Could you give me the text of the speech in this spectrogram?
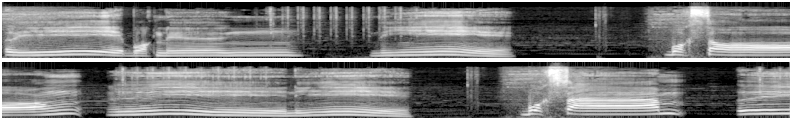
เอ้ยบวกหนึ่งนี่ บวกสองเอ้ยนี่ บวกสามเอ้ย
